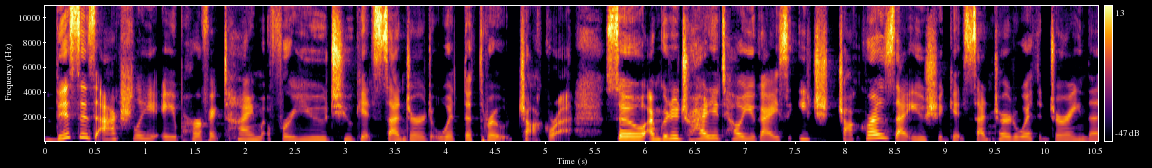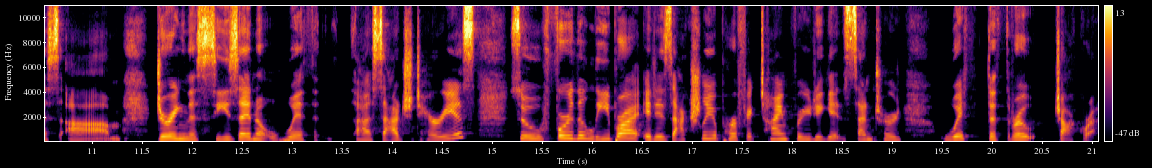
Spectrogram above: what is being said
this is actually a perfect time for you to get centered with the throat chakra. So I'm going to try to tell you guys each chakras that you should get centered with during this um during this season with uh, Sagittarius. So for the Libra, it is actually a perfect time for you to get centered with the throat chakra.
